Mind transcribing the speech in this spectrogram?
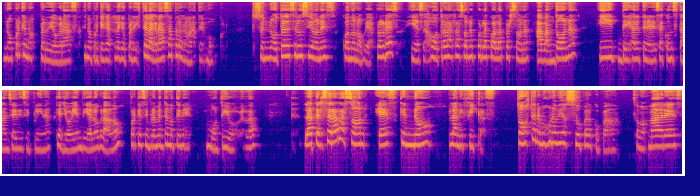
no porque no perdió grasa, sino porque le perdiste la grasa pero ganaste músculo. Entonces no te desilusiones cuando no veas progreso. Y esa es otra de las razones por la cual la persona abandona y deja de tener esa constancia y disciplina que yo hoy en día he logrado porque simplemente no tienes motivo, ¿verdad? La tercera razón es que no planificas. Todos tenemos una vida súper ocupada. Somos madres,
